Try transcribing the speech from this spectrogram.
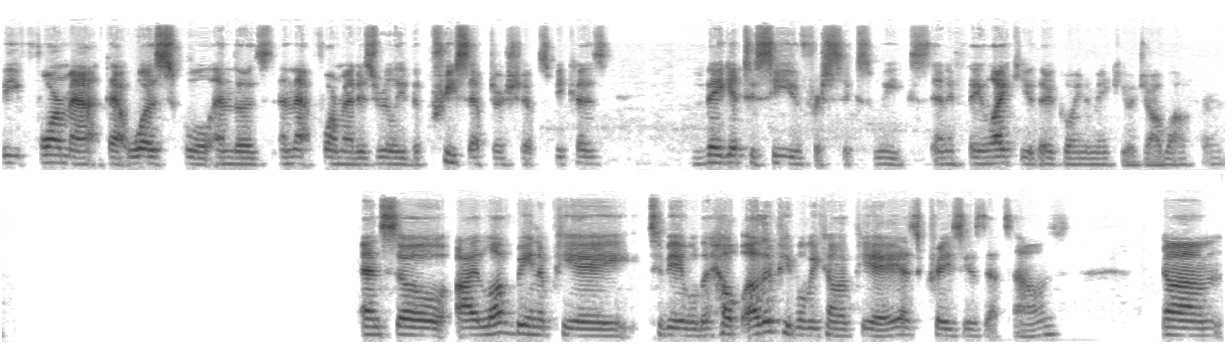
the format that was school and those and that format is really the preceptorships because they get to see you for six weeks. And if they like you they're going to make you a job offer. And so i love being a pa to be able to help other people become a pa as crazy as that sounds. Um,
